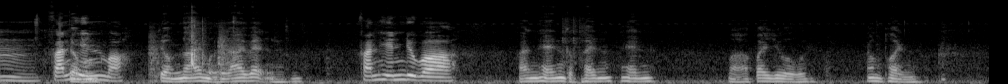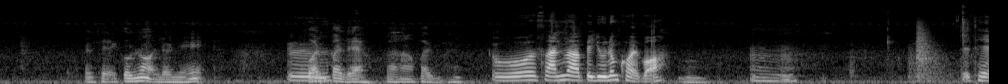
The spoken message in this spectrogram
อืมฝันเห็นบ่จมได้เหมือนได้แว่นฝันเห็นอยู่บ่พันเห็นกับเพันเห็นหมาไปอยู่น้ำพันแต่เสร็จก็นอนเดี๋ยวนี้เออควันไปแล้วพาไปโอ้ยฝันว่าไปอยู่น้ำข่อยบ่อืมอืมแต่แท้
